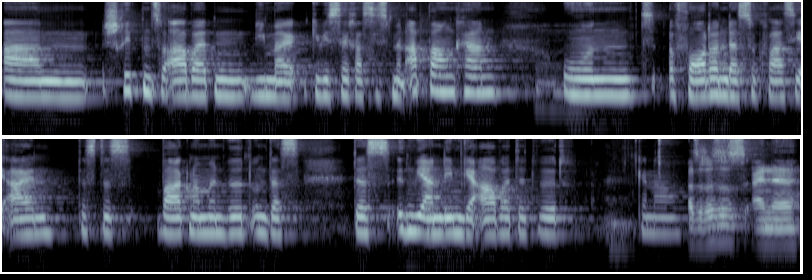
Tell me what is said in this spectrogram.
an Schritten zu arbeiten, wie man gewisse Rassismen abbauen kann und fordern das so quasi ein, dass das wahrgenommen wird und dass, dass irgendwie an dem gearbeitet wird. Genau. Also das ist eine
